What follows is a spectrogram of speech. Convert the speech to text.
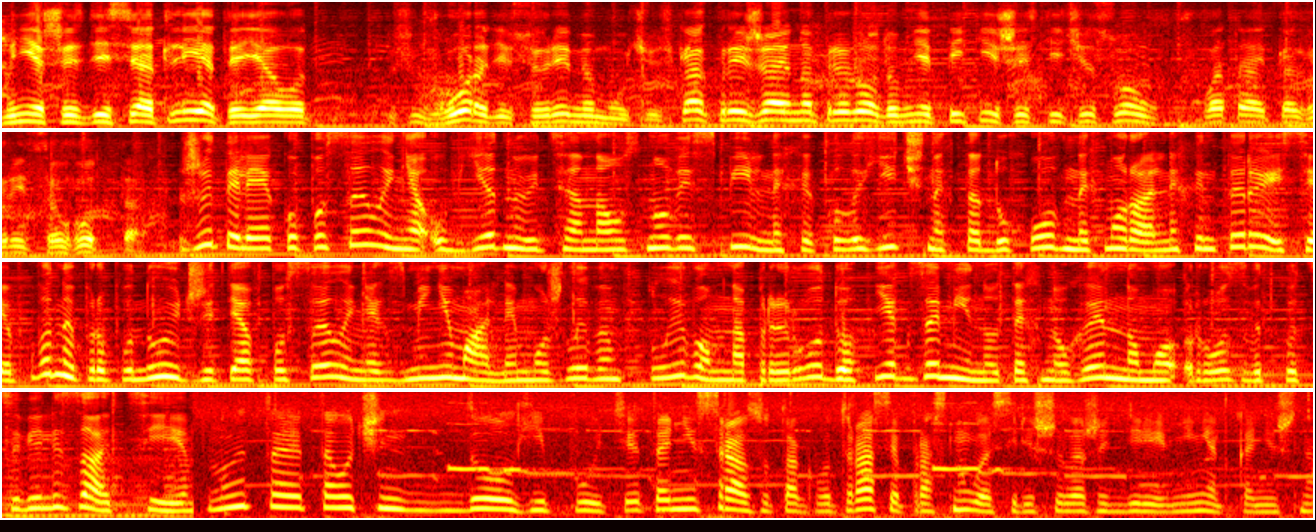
Мне 60 лет, и я вот в городе все время мучаюсь. Как приезжаю на природу, мне 5-6 часов хватает, как говорится, вот так. Жителі екопоселення об'єднуються на основі спільних екологічних та духовних моральних інтересів. Вони пропонують життя в поселеннях з мінімальним можливим впливом на природу як заміну техногенному розвитку цивілізації. Ну, это, это очень долгий путь. Это не сразу так вот раз я проснулась и решила жить в деревне. Нет, конечно.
